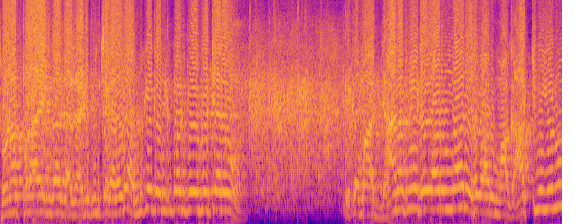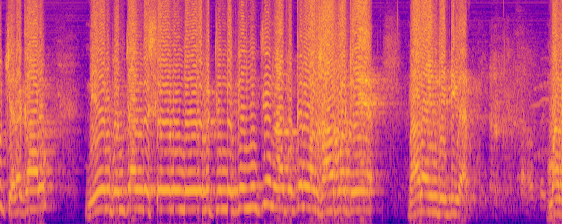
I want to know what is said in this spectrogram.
తృణప్రాయంగా దాన్ని నడిపించగలడు అందుకే గరికపాటి పేరు పెట్టారు. ఇక మా జ్ఞానపీఠ వారు ఉన్నారు వారు మాకు ఆత్మీయులు చిరకాలం. నేను పంచాంగ సేవలు మొదలుపెట్టిన దగ్గర నుంచి నా పక్కన వారు సహపాటే నారాయణ రెడ్డి గారు. మన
